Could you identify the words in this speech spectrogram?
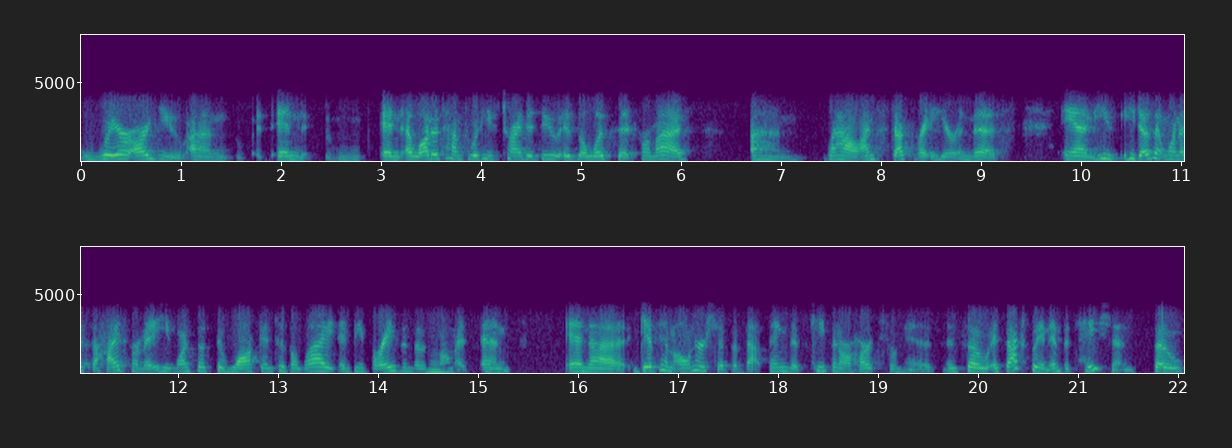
where are you? Um and and a lot of times what he's trying to do is elicit from us um wow, I'm stuck right here in this. And he he doesn't want us to hide from it. He wants us to walk into the light and be brave in those mm. moments and and uh, give him ownership of that thing that's keeping our hearts from his. And so it's actually an invitation. So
